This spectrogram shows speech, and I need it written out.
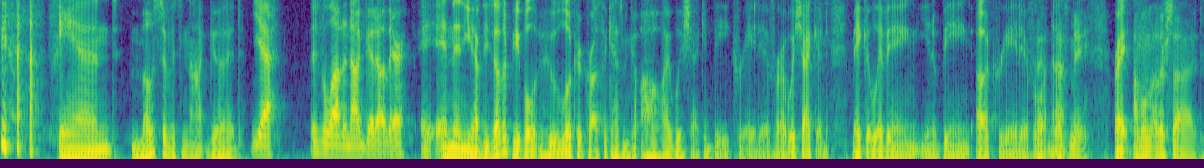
and most of it's not good. yeah, there's a lot of not good out there. And then you have these other people who look across the chasm and go, "Oh, I wish I could be creative, or I wish I could make a living, you know, being a creative or That- whatnot." that's me. right? I'm on the other side.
